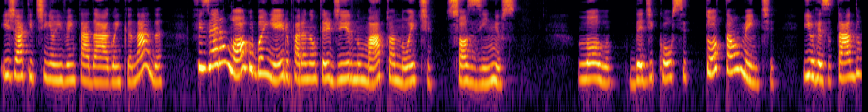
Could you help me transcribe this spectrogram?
E já que tinham inventado a água encanada, fizeram logo o banheiro para não ter de ir no mato à noite, sozinhos. Lolo dedicou-se totalmente e o resultado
